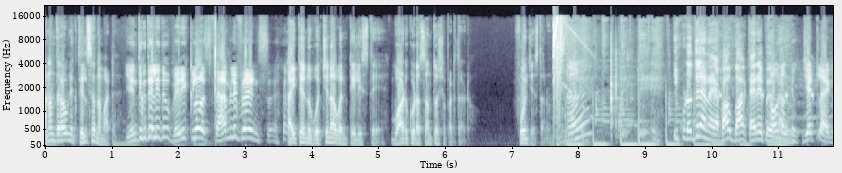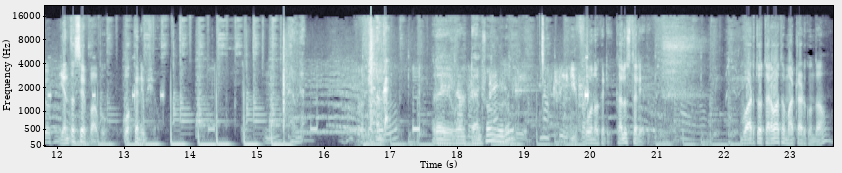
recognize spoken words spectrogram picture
ఆనందరావు నీకు తెలుసన్నమాట. ఎందుకు తెలీదు? వెరీ క్లోజ్ ఫ్యామిలీ ఫ్రెండ్స్ అయితే నువ్వు వచ్చినావని తెలిస్తే వాడు కూడా సంతోషపడతాడు. ఫోన్ చేస్తాను. ఇప్పుడు వద్దులే అన్నయ్య బాబు బాగా టైర్ అయిపోయి అవును ఉన్నాడు. అంకుల్ జెట్ లాగ్ ఎంతసేపు బాబు? ఒక్క నిమిషం. ఈ ఫోన్ ఒకటి కలుస్తలేదు. వాడితో తర్వాత మాట్లాడుకుందాం.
